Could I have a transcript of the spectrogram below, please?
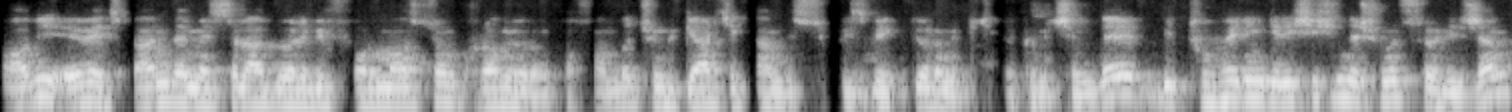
Abi evet ben de mesela böyle bir formasyon kuramıyorum kafamda. Çünkü gerçekten bir sürpriz bekliyorum iki takım içinde. Bir Tuhel'in gelişi için de şunu söyleyeceğim.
